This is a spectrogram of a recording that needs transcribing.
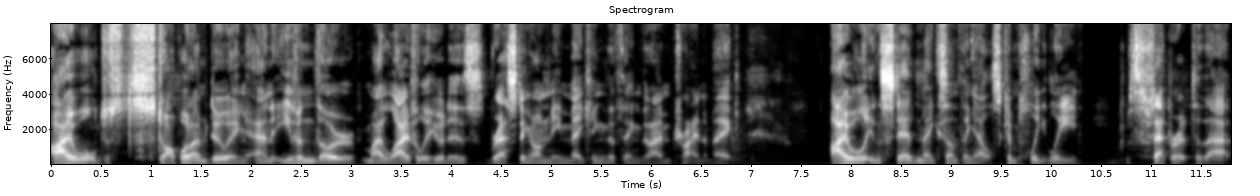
I will just stop what I'm doing. And even though my livelihood is resting on me making the thing that I'm trying to make, I will instead make something else completely separate to that.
